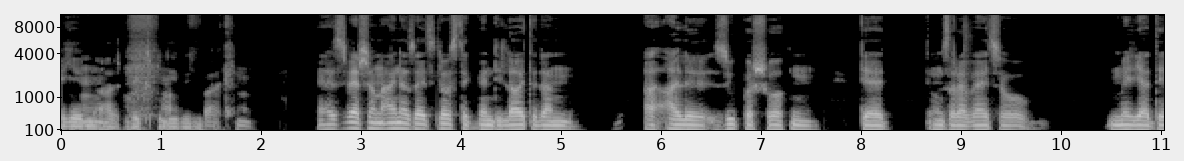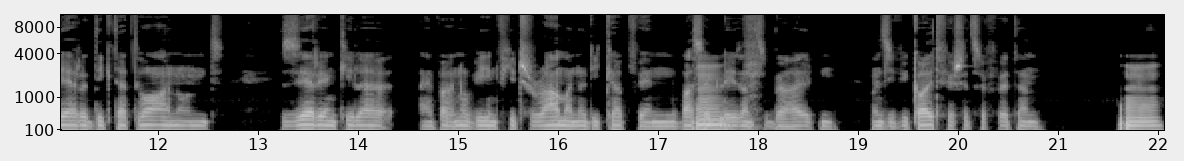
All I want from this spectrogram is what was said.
jeden Mhm. erhalten, Oh, x-beliebigen. man. Ja, es wäre schon einerseits lustig, wenn die Leute dann alle Superschurken der unserer Welt so Milliardäre, Diktatoren und Serienkiller einfach nur wie in Futurama nur die Köpfe in Wassergläsern zu behalten und sie wie Goldfische zu füttern. Mhm.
